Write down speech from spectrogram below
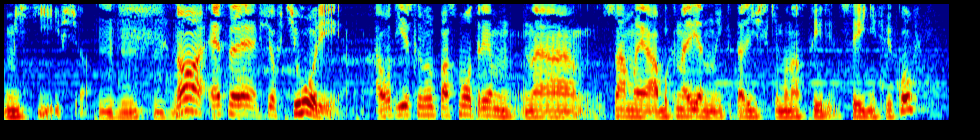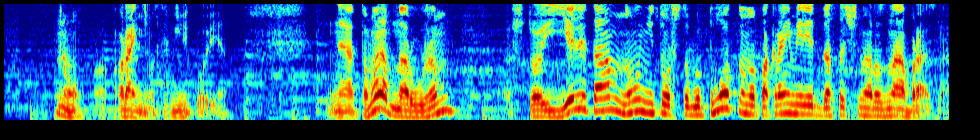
мести, и все. Угу, угу. Но это все в теории. А вот если мы посмотрим на самый обыкновенный католический монастырь средних веков, ну, раннего средневековья, э, то мы обнаружим, что ели там, ну, не то чтобы плотно, но, по крайней мере, достаточно разнообразно.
